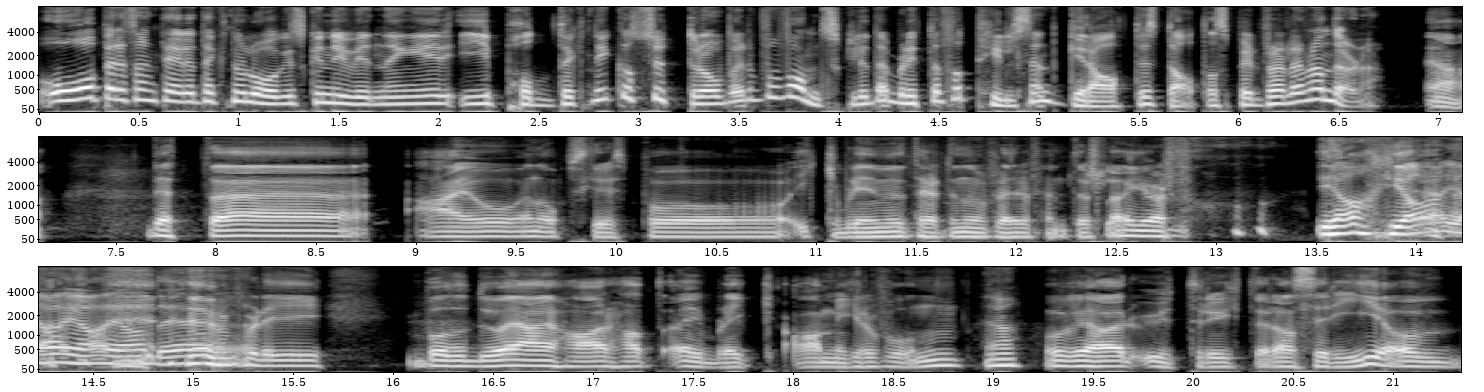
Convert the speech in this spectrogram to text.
og presentere teknologiske nyvinninger i podteknikk og sutre over hvor vanskelig det er blitt å få tilsendt gratis dataspill fra leverandørene. Ja. Dette er jo en oppskrift på å ikke bli invitert til noen flere 50-årslag, i hvert fall. Ja, ja, ja, ja, ja det Fordi både du og jeg har hatt øyeblikk av mikrofonen, Ja. og vi har uttrykt raseri og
